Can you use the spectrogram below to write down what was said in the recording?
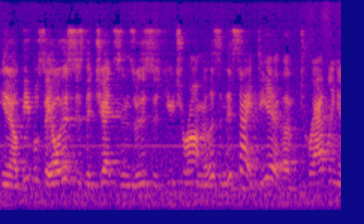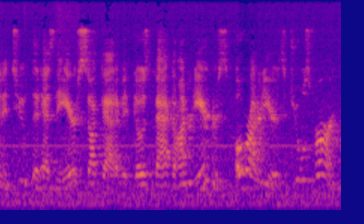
you know, people say, oh, this is the Jetsons or this is Futurama. Listen, this idea of traveling in a tube that has the air sucked out of it goes back 100 years, over 100 years, Jules Verne.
